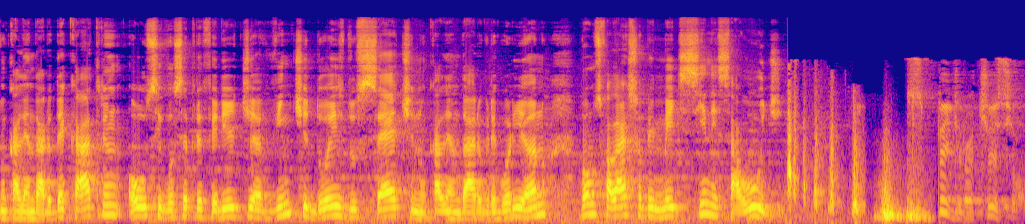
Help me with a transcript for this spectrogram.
no calendário Decatrian, ou se você preferir, dia 22 do 7 no calendário gregoriano, vamos falar sobre medicina e saúde. Speed Notícias.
